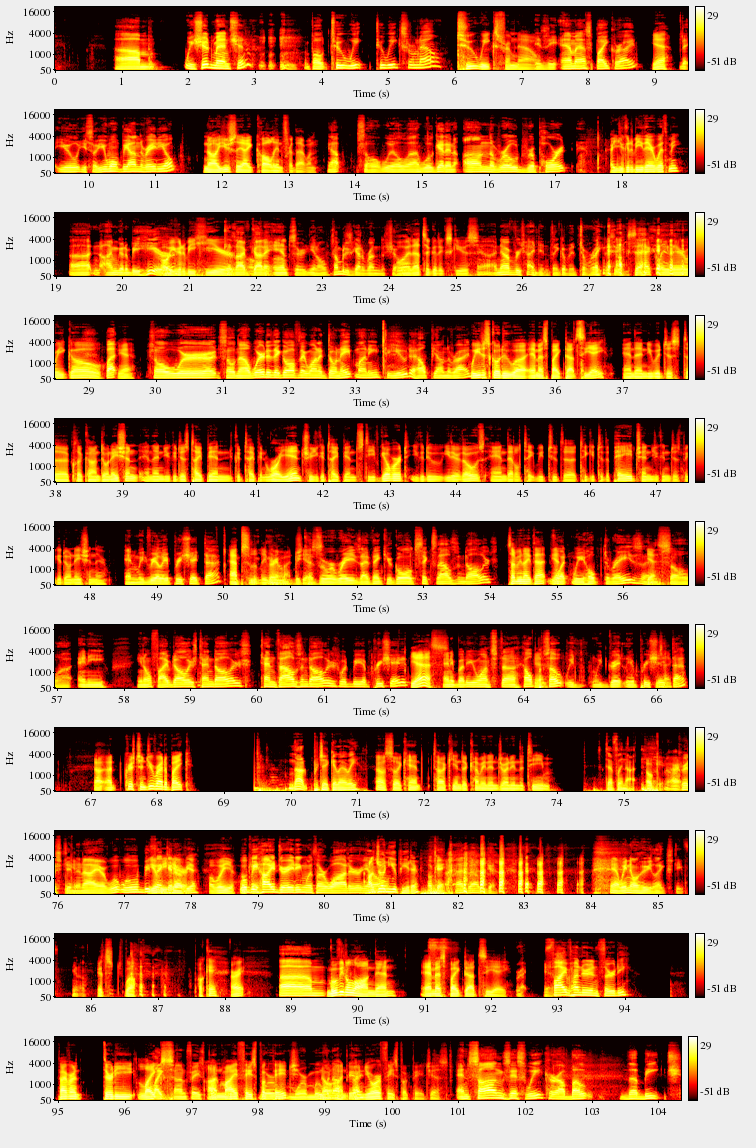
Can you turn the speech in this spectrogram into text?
Um, we should mention about two week two weeks from now Two weeks from now. is the MS bike ride yeah. that you, you so you won't be on the radio. No, usually I call in for that one. Yep. So we'll uh, we'll get an on the road report. Are you going to be there with me? Uh, I'm going to be here. Oh, you're going to be here because I've got to answer. You know, somebody's got to run the show. Boy, that's a good excuse. Yeah, I never. I didn't think of it to right now. exactly. There we go. But- yeah, So we're so now. Where do they go if they want to donate money to you to help you on the ride? well, you just go to uh, msbike.ca and then you would just uh, click on donation, and then you could just type in. You could type in Roy Inch, or you could type in Steve Gilbert. You could do either of those, and that'll take me to the take you to the page, and you can just make a donation there. And we'd really appreciate that. Absolutely, you very know, much. because yes. we were raised. I think your goal six thousand dollars. Something like that. Yeah. What we hope to raise. And Yes. So uh, any, you know, five dollars, ten dollars, ten thousand dollars would be appreciated. Yes. Anybody who wants to help Yeah. us out, we'd we'd greatly appreciate Exactly. that. Uh, uh, Christian, do you ride a bike? Not particularly. Oh, so I can't talk you into coming and joining the team. Definitely not. Okay. All right. Christian okay. and I are. We'll, we'll be You'll thinking of you. Oh, will you? We'll okay. be hydrating with our water. You I'll know. join you, Peter. Okay, that sounds good. yeah, we know who you like, Steve. You know. It's well. okay. All right. Um, Moving along then. msbike.ca. right. Yes. 530 530 likes, likes on Facebook. on my Facebook We're- page. we're moving no, up on, here. on your Facebook page. Yes. and songs this week are about the beach.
